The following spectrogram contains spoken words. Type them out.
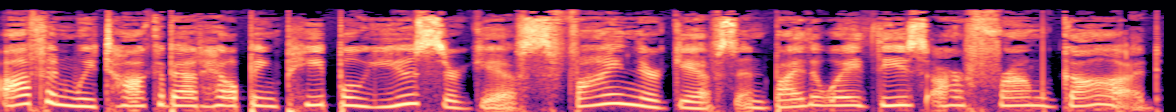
Often we talk about helping people use their gifts, find their gifts. And by the way, these are from God.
